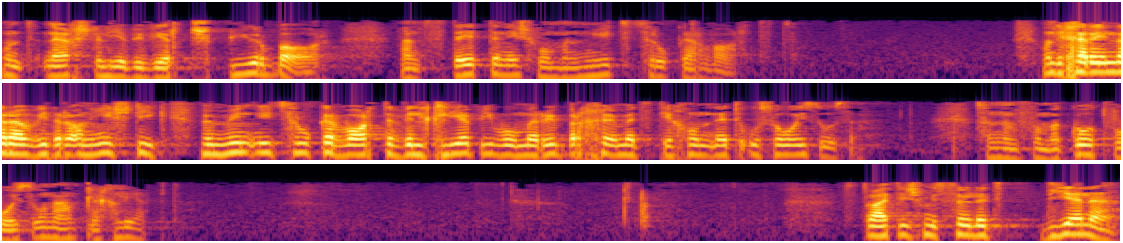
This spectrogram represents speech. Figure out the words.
Und nächste Liebe wird spürbar, wenn es dort ist, wo man nichts zurückerwartet. Und ich erinnere wieder an Einstieg. Wir müssen nichts zurückerwarten, weil die Liebe, die wir rüberkommen, die kommt nicht aus uns raus sondern von einem Gott, der uns unendlich liebt. Das zweite ist, wir sollen dienen.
